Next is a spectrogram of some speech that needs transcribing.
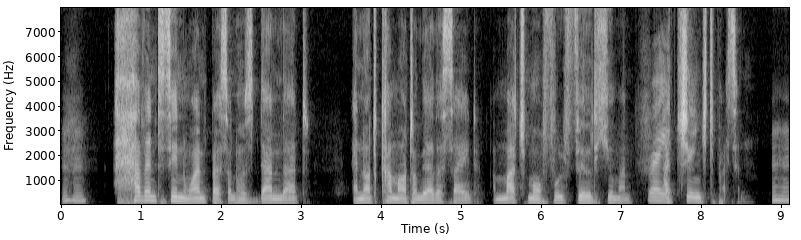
Mm-hmm. I haven't seen one person who's done that and not come out on the other side a much more fulfilled human, a changed person. Mm-hmm.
